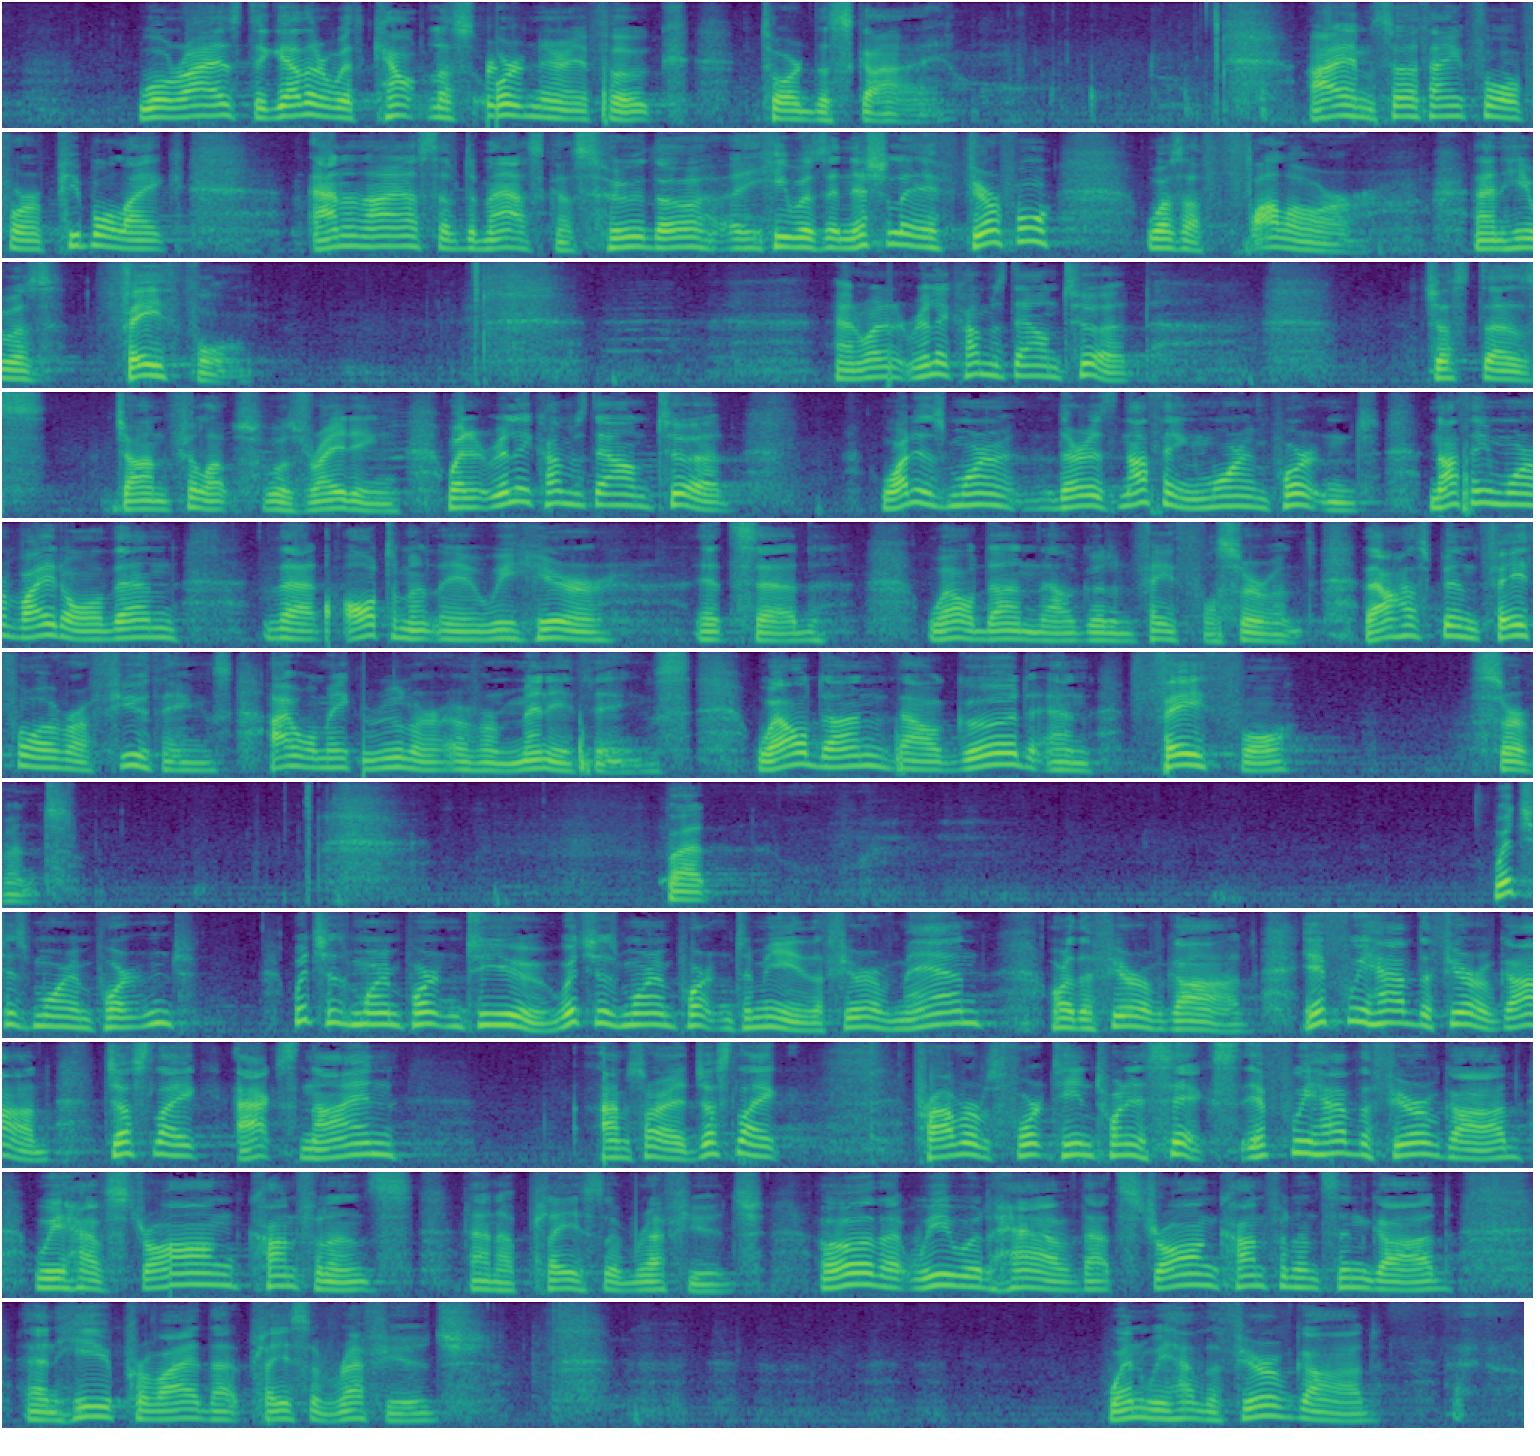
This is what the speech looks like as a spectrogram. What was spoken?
will rise together with countless ordinary folk toward the sky. I am so thankful for people like Ananias of Damascus, who, though he was initially fearful, was a follower and he was faithful. And when it really comes down to it, just as John Phillips was writing, when it really comes down to it, what is more, there is nothing more important, nothing more vital than that ultimately we hear it said, Well done, thou good and faithful servant. Thou hast been faithful over a few things. I will make thee ruler over many things. Well done, thou good and faithful servant. But which is more important? Which is more important to you? Which is more important to me, the fear of man or the fear of God? If we have the fear of God, just like Acts 9, I'm sorry, just like Proverbs 14:26, if we have the fear of God, we have strong confidence and a place of refuge. Oh, that we would have that strong confidence in God and he provide that place of refuge. When we have the fear of God,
